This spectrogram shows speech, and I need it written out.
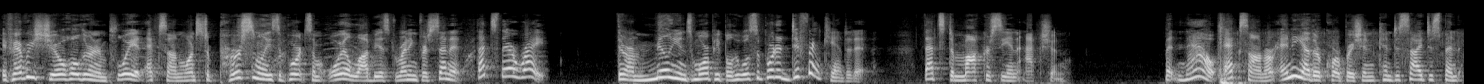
If every shareholder and employee at Exxon wants to personally support some oil lobbyist running for Senate, that's their right. There are millions more people who will support a different candidate. That's democracy in action. But now Exxon or any other corporation can decide to spend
